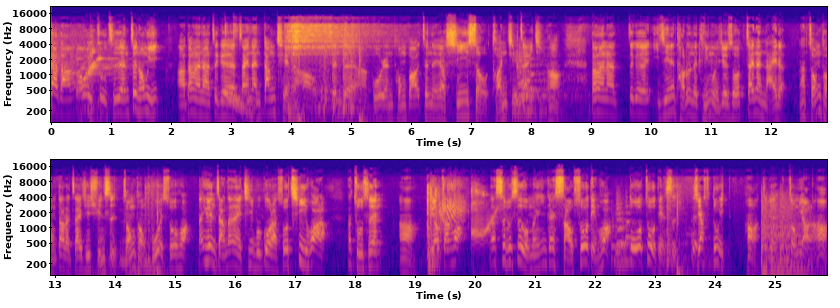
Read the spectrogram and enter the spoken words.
大党啊，为主持人郑红怡啊，当然了，这个灾难当前了哈，我们真的啊，国人同胞真的要携手团结在一起哈。当然了，这个今天讨论的题目也就是说，灾难来了，那总统到了灾区巡视，总统不会说话，那院长当然也气不过了，说气话了。那主持人啊，不要脏话，那是不是我们应该少说点话，多做点事？Just do it，哈，这个很重要了啊。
